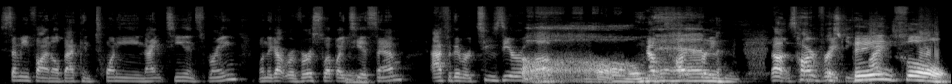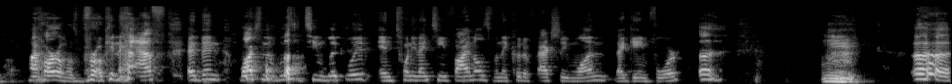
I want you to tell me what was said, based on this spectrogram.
semifinal back in 2019 in spring when they got reverse swept by mm. TSM after they were 2-0 up. Oh, that man. was heartbreaking. That was heartbreaking. painful. My, my, heart almost broke in half. And then watching them lose to Team Liquid in 2019 finals when they could have actually won that game four. Uh, mm. uh,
